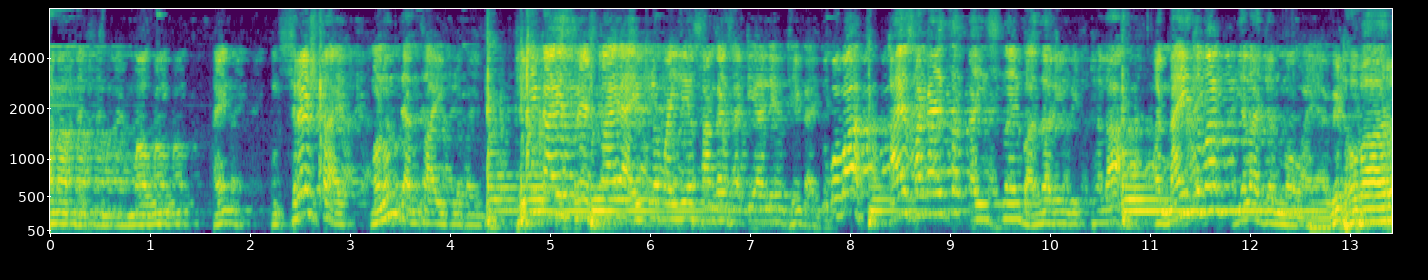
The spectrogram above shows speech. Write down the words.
अनाथाची आहे माऊली आहे ना? श्रेष्ठ आहे म्हणून त्यांचं ऐकलं पाहिजे. ठीक आहे श्रेष्ठ आहे ऐकलं पाहिजे सांगायसाठी आले ठीक आहे. तू बाबा काय सांगायचं? काहीच नाही बाजारी विठ्ठला. नाही तर मग याला जन्म वाया विठोबार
